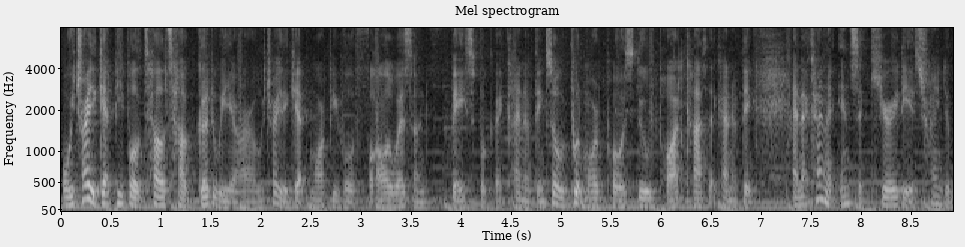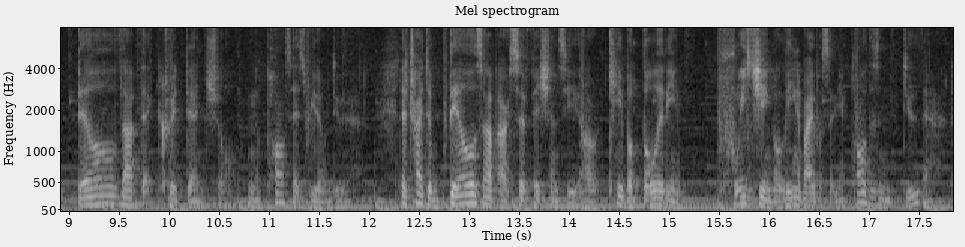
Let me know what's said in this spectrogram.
or we try to get people to tell us how good we are, we try to get more people to follow us on Facebook, that kind of thing. So we put more posts, do podcasts, that kind of thing. And that kind of insecurity is trying to build up that credential. Know, Paul says we don't do that. They try to build up our sufficiency, our capability in preaching or leading a Bible study. And Paul doesn't do that.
